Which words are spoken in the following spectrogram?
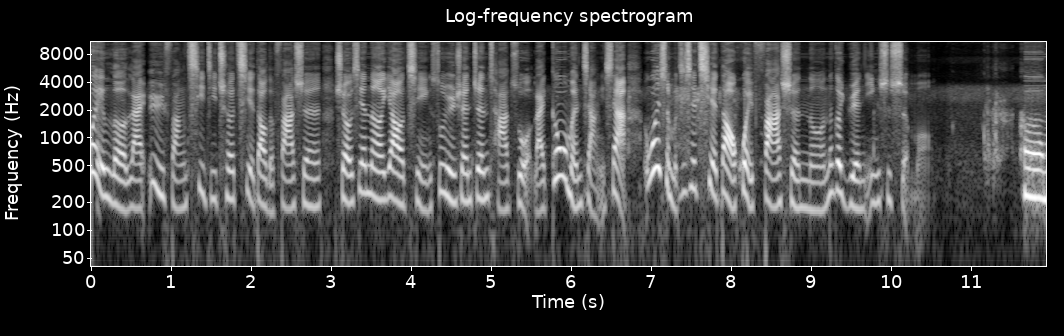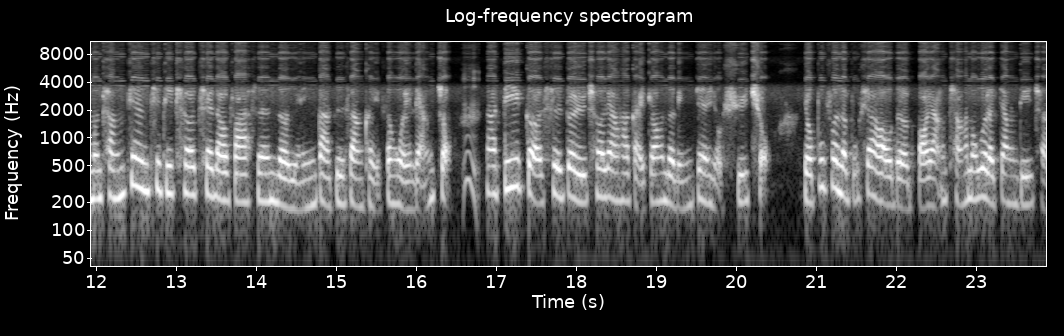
为了了来预防汽机车窃盗的发生，首先呢，要请苏云轩侦查组来跟我们讲一下，为什么这些窃盗会发生呢？那个原因是什么？嗯，我们常见汽机车窃盗发生的原因大致上可以分为两种。嗯，那第一个是对于车辆它改装的零件有需求，有部分的不肖的保养厂，他们为了降低成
